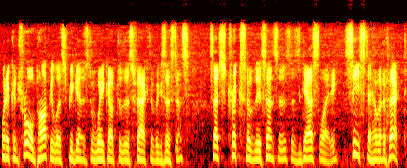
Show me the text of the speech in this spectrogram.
When a controlled populace begins to wake up to this fact of existence, such tricks of the senses as gaslighting cease to have an effect.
